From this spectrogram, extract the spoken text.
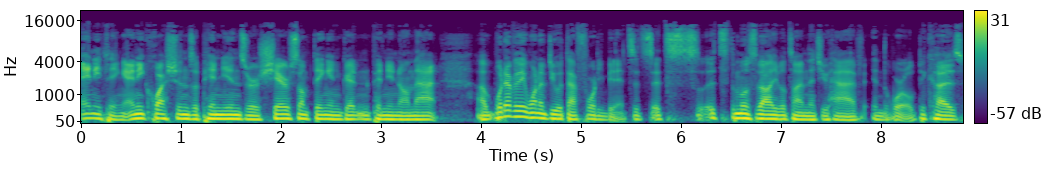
anything, any questions, opinions, or share something and get an opinion on that. Uh, whatever they want to do with that 40 minutes. It's, it's, it's the most valuable time that you have in the world because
